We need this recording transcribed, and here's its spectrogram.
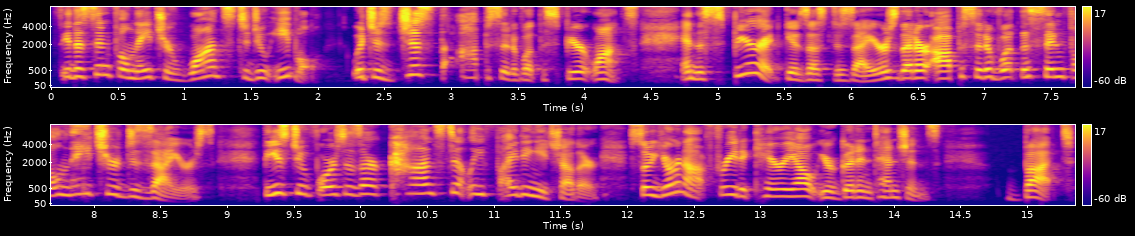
See, the sinful nature wants to do evil which is just the opposite of what the Spirit wants. And the Spirit gives us desires that are opposite of what the sinful nature desires. These two forces are constantly fighting each other, so you're not free to carry out your good intentions. But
